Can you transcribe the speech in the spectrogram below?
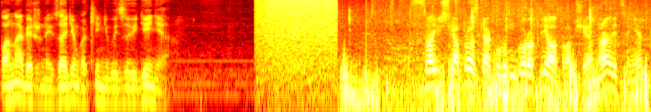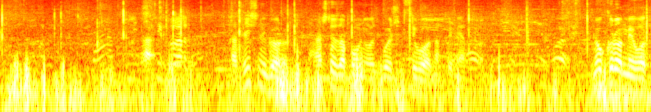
по набережной, зайдем в какие-нибудь заведения. Социологический вопрос, как вам город Ялта вообще? Нравится, нет? Отличный город. Отличный город? А что запомнилось больше всего, например? Ну, кроме вот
